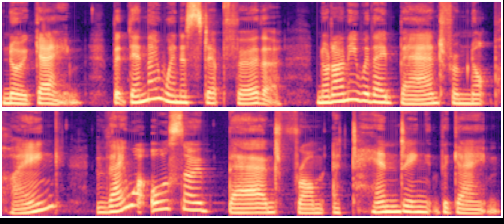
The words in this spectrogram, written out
no game. But then they went a step further. Not only were they banned from not playing, they were also banned from attending the game.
